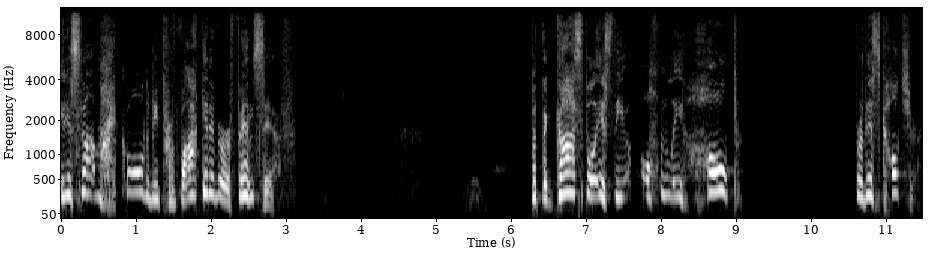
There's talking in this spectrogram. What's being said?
It is not my goal to be provocative or offensive. But the gospel is the only hope for this culture.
